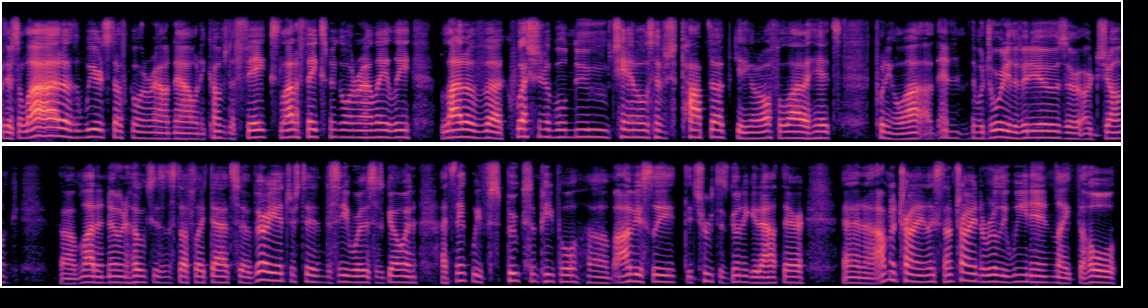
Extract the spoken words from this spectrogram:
But there's a lot of weird stuff going around now when it comes to fakes. A lot of fakes been going around lately. A lot of uh, questionable new channels have popped up, getting an awful lot of hits, putting a lot, and the majority of the videos are, are junk a lot of known hoaxes and stuff like that. So very interested to see where this is going. I think we've spooked some people. Um, obviously, the truth is going to get out there, and uh, I'm going to try. At least I'm trying to really wean in like the whole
